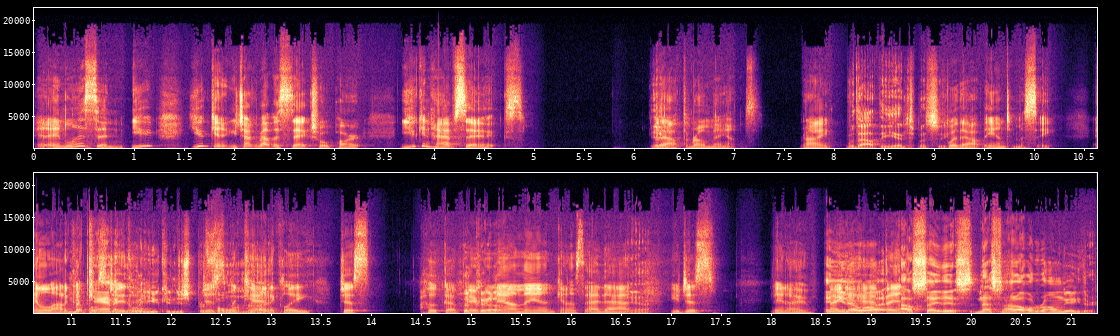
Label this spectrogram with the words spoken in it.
And, and listen, you you can you talk about the sexual part. You can have sex Yeah. without the romance, right? without the intimacy. Without the intimacy. And a lot of couples do Mechanically, that. you can just just perform, right? mechanically, just hook up Hook every up. now and then. Can I say that? Yeah. You just, you know, And make you know it what? happen. I'll say this, and that's not all wrong either.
